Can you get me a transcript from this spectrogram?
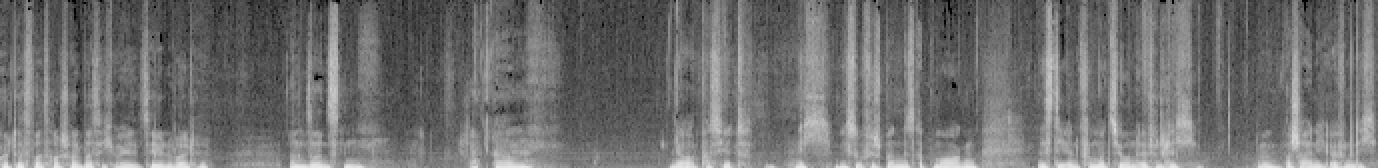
und das war's auch schon, was ich euch erzählen wollte. Ansonsten, ähm, ja, passiert nicht, nicht so viel Spannendes. Ab morgen ist die Information öffentlich, äh, wahrscheinlich öffentlich,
